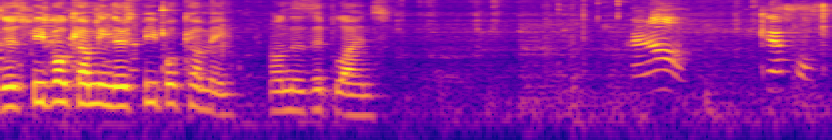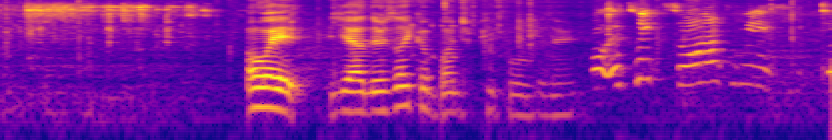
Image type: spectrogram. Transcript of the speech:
There's people coming, there's people coming on the zip lines. I know. Careful. Oh wait, yeah, there's like a bunch of people over there. Well, it takes so long for me to,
